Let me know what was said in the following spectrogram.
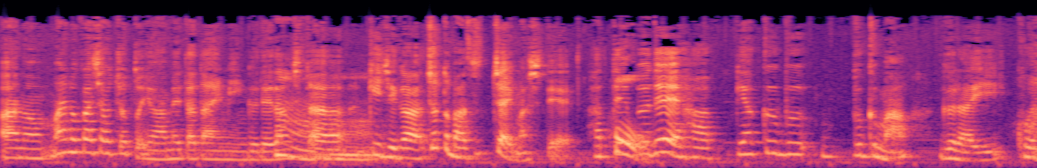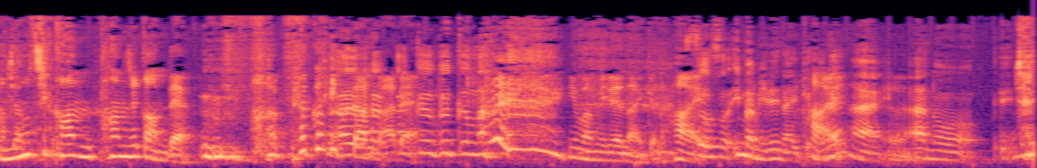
あの前の会社をちょっと辞めたタイミングで出した記事がちょっとバズっちゃいましてハテブで800ブブクマぐらい超えあちゃって。の時間短時間で。800いったんだあれ800ブクマ 今見れないけど。はい。そうそう今見れないけどね。ははい。い、うん。あのじゃあ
